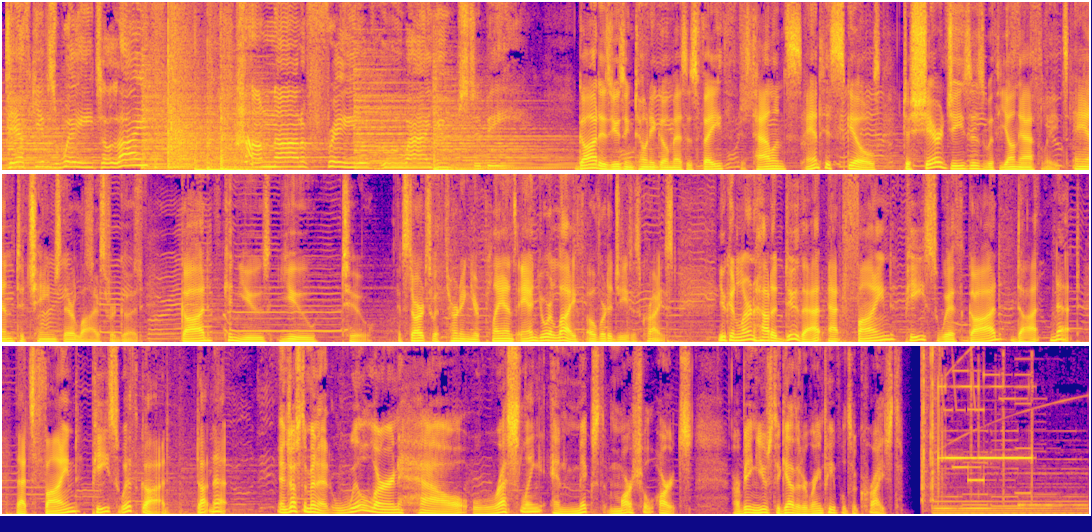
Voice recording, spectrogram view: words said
death gives way to life. I'm not afraid of who I used to be. God is using Tony Gomez's faith, his talents, and his skills to share Jesus with young athletes and to change their lives for good. God can use you too. It starts with turning your plans and your life over to Jesus Christ. You can learn how to do that at findpeacewithgod.net. That's findpeacewithgod.net. In just a minute, we'll learn how wrestling and mixed martial arts are being used together to bring people to Christ.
